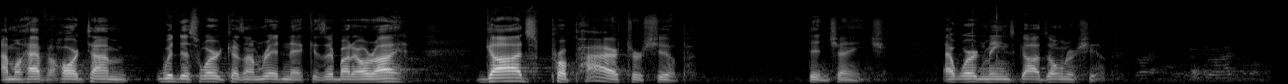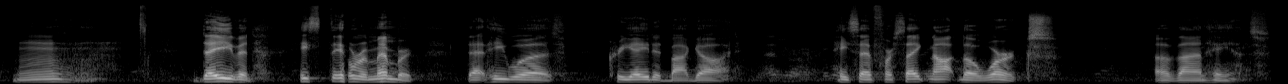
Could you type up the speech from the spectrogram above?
I'm going to have a hard time with this word because I'm redneck. Is everybody all right? God's proprietorship didn't change. That word means God's ownership. Mm. David, he still remembered that he was created by God. He said, Forsake not the works of thine hands.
